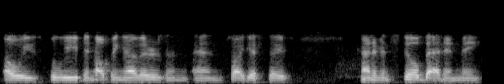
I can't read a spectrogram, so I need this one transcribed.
always believed in helping others, and and so I guess they've kind of instilled that in me.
